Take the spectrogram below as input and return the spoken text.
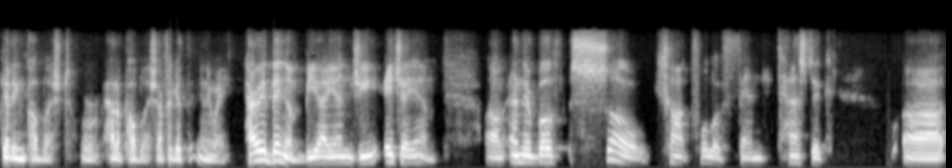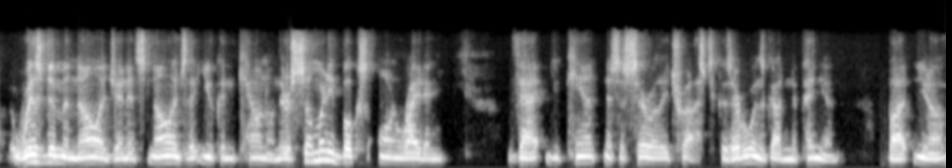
getting published or how to publish. I forget. The, anyway, Harry Bingham, B I N G H A M. Um, and they're both so chock full of fantastic uh, wisdom and knowledge, and it's knowledge that you can count on. There's so many books on writing that you can't necessarily trust because everyone's got an opinion. but you know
